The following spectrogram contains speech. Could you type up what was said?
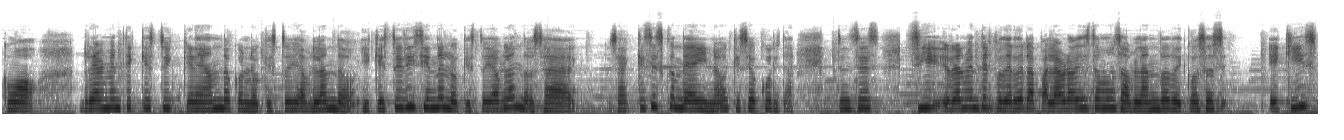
como realmente qué estoy creando con lo que estoy hablando y qué estoy diciendo en lo que estoy hablando, o sea, o sea, ¿qué se esconde ahí, no? ¿Qué se oculta? Entonces, sí, realmente el poder de la palabra, a veces estamos hablando de cosas X,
